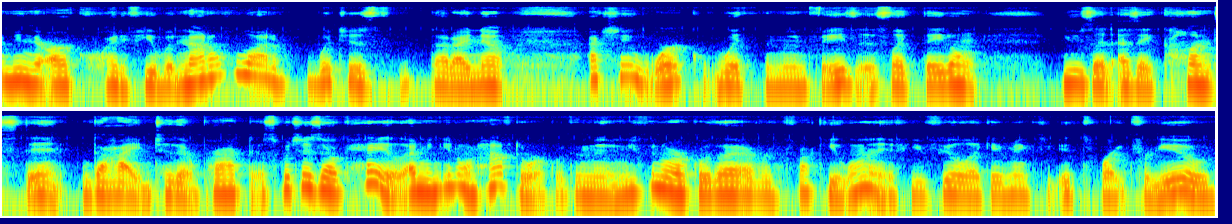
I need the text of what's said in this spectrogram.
I mean, there are quite a few, but not a whole lot of witches that I know actually work with the moon phases. Like, they don't use it as a constant guide to their practice, which is okay. I mean, you don't have to work with the moon. You can work with whatever the fuck you want if you feel like it makes it's right for you.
